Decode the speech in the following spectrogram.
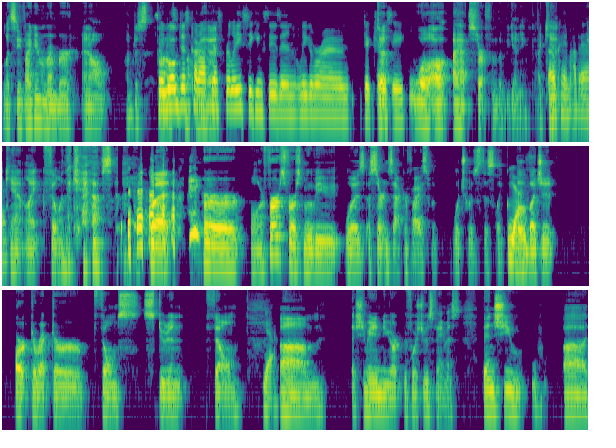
Let's see if I can remember, and I'll. I'm just. So we'll just cut off head. desperately seeking Susan, League of Her Own, Dick Tracy. De- well, I'll, I have to start from the beginning. I can't. Okay, my bad. I can't like fill in the gaps. but her well, her first first movie was A Certain Sacrifice, with which was this like yes. low budget art director film student film. Yeah. Um that she made in new york before she was famous. Then she uh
